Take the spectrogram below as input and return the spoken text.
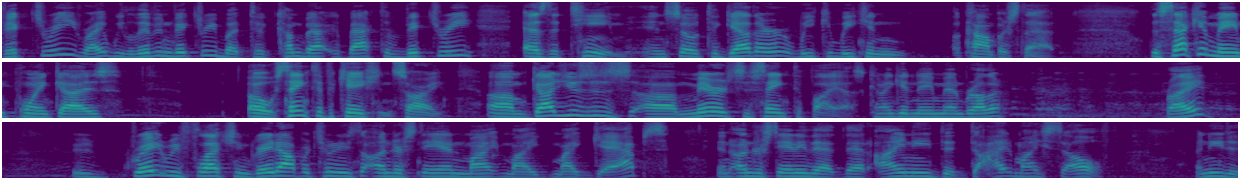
victory, right? We live in victory, but to come back, back to victory as a team. And so together we can, we can accomplish that. The second main point, guys, oh, sanctification, sorry. Um, God uses uh, marriage to sanctify us. Can I get an amen, brother? right? great reflection, great opportunities to understand my, my, my gaps and understanding that, that I need to die to myself I need to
